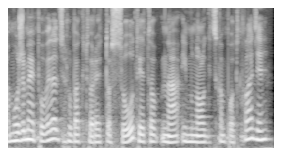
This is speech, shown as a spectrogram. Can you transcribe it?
a môžeme aj povedať zhruba, ktoré to sú, tieto na imunologickom podklade?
